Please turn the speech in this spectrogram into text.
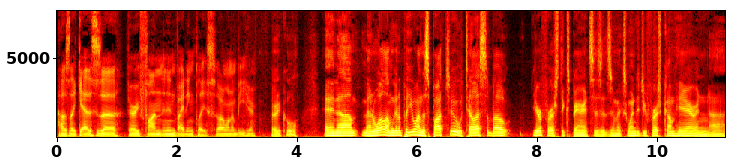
I was like, "Yeah, this is a very fun and inviting place, so I want to be here." Very cool. And um, Manuel, I'm going to put you on the spot too. Tell us about your first experiences at ZoomX. When did you first come here, and uh,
